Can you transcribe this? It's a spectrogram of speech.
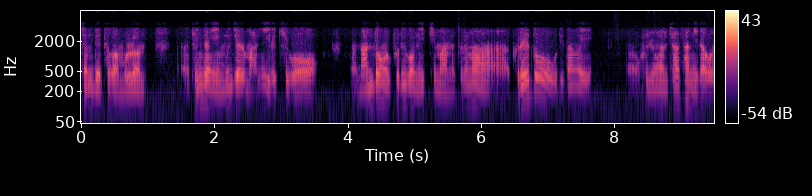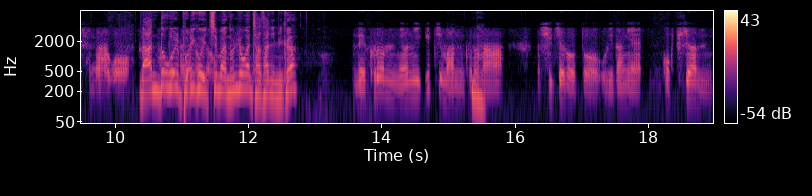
전 대표가 물론 어, 굉장히 문제를 많이 일으키고 어, 난동을 부리고는 있지만 그러나 그래도 우리 당의 어, 훌륭한 자산이라고 생각하고 난동을 부리고 있지만 훌륭한 자산입니까? 네, 그런 면이 있지만, 그러나, 실제로 또 우리 당에 꼭 필요한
